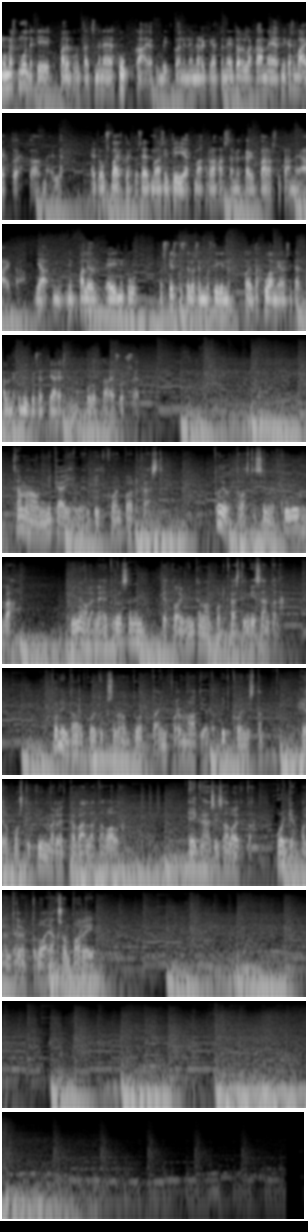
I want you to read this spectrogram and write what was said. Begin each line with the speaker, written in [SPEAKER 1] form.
[SPEAKER 1] mun mielestä muutenkin, kun paljon puhutaan, että se menee hukkaan joku bitcoinin energia, että ne ei todellakaan mene, että mikä se vaihtoehto on meille. Että onko vaihtoehto se, että me ollaan fiat-rahassa ja me kaikki varastetaan meidän aikaa. Ja niin paljon ei niin kuin, myös keskustelu semmoistakin oteta huomioon sitä, että paljon niin kuin nykyiset järjestelmät kuluttaa resursseja.
[SPEAKER 2] Tämä on Mikä ihmeen Bitcoin podcast. Toivottavasti sinulle kuuluu hyvää. Minä olen Eetu ja toimin tämän podcastin isäntänä. Podin tarkoituksena on tuottaa informaatiota Bitcoinista helposti ymmärrettävällä tavalla. Eiköhän siis aloiteta. Oikein paljon tervetuloa jakson pariin.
